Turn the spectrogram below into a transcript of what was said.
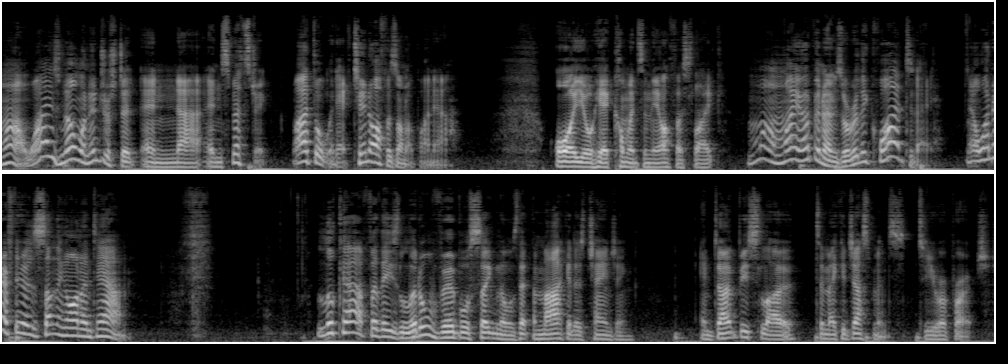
Why is no one interested in uh, in Smith Street? I thought we'd have 10 offers on it by now. Or you'll hear comments in the office like, oh, my open homes are really quiet today. I wonder if there is something on in town. Look out for these little verbal signals that the market is changing, and don't be slow to make adjustments to your approach.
